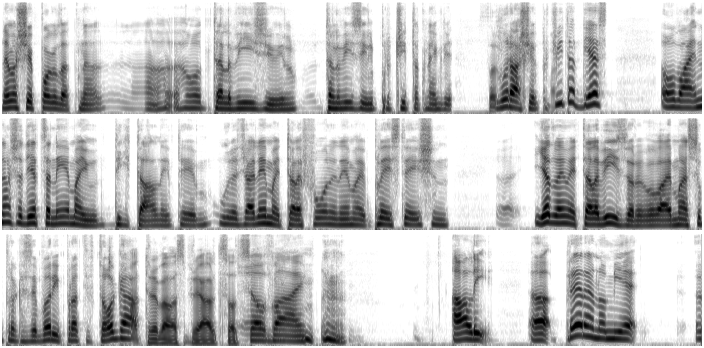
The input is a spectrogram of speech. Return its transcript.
Nemaš je pogledat na, na televiziju ili televiziju ili pročitati negdje. Moraš je pročitati, jest. Ovaj, naša djeca nemaju digitalne te uređaje, nemaju telefone, nemaju PlayStation, jedva imaju televizor, ovaj, moja supruga se bori protiv toga. A treba vas prijaviti socijalno. Ovaj, ali uh, prerano mi je uh,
